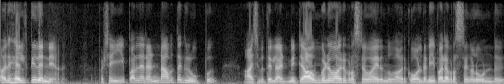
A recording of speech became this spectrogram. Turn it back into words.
അവർ ഹെൽത്തി തന്നെയാണ്. പക്ഷേ ഈ പറഞ്ഞ രണ്ടാമത്തെ ഗ്രൂപ്പ് ആശുപത്രിയിൽ അഡ്മിറ്റ് ആകുമ്പോഴും ഒരു പ്രശ്നമായിരുന്നു. അവർക്ക് ഓൾറെഡി പല പ്രശ്നങ്ങളും ഉണ്ട്.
